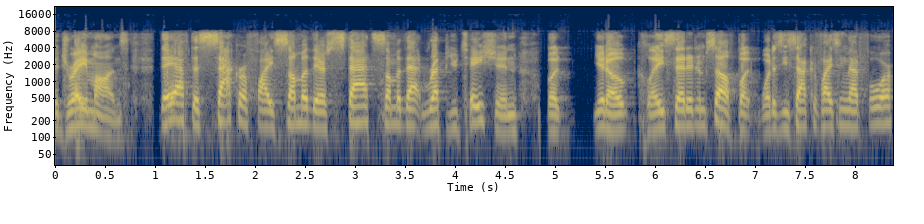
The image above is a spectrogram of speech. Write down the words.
the Draymonds. They have to sacrifice some of their stats, some of that reputation. But, you know, Klay said it himself. But what is he sacrificing that for?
